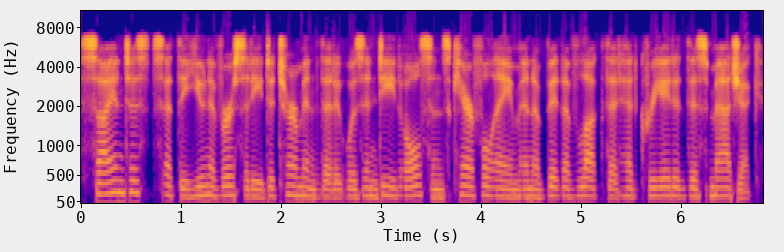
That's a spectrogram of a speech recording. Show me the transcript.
Scientists at the university determined that it was indeed Olsen's careful aim and a bit of luck that had created this magic.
